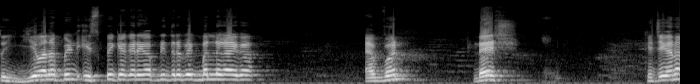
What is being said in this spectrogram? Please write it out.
तो ये वाला पिंड इस पे क्या करेगा? अपनी तरफ़ एक बल लगाएगा। एफ़ वन डैश खींचेगा ना?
